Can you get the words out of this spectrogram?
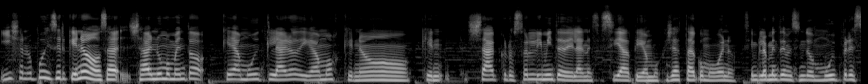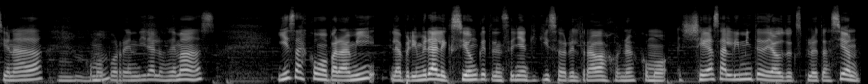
y ella no puede decir que no. O sea, ya en un momento queda muy claro, digamos, que no. que ya cruzó el límite de la necesidad, digamos, que ya está como, bueno, simplemente me siento muy presionada como por rendir a los demás. Y esa es como para mí la primera lección que te enseña Kiki sobre el trabajo, ¿no? Es como llegas al límite de la autoexplotación.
